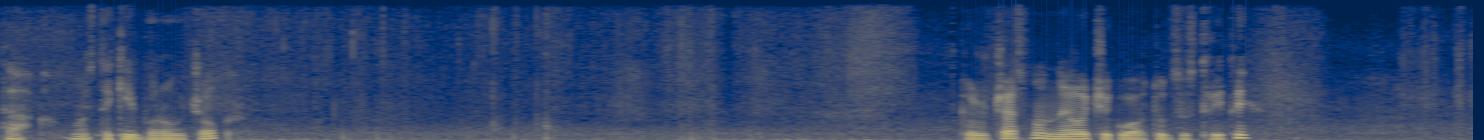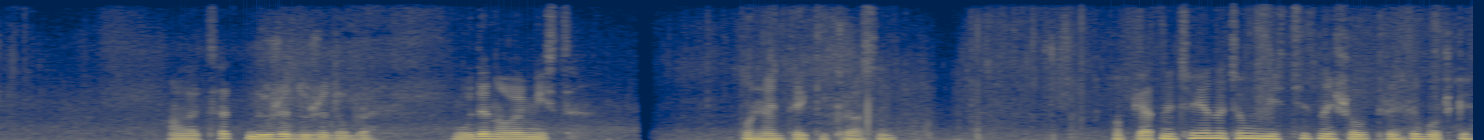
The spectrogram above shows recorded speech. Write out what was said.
Так, ось такий боровичок. Скажу чесно, не очікував тут зустріти. Але це дуже-дуже добре. Буде нове місце. Погляньте, який красень. О п'ятницю я на цьому місці знайшов три грибочки.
